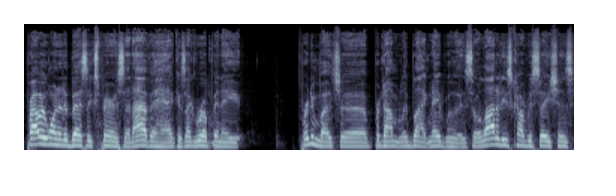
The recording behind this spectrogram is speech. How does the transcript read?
Probably one of the best experiences that I've ever had because I grew up in a pretty much a predominantly black neighborhood. So a lot of these conversations,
